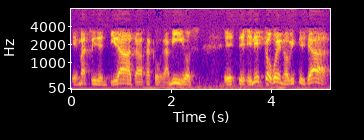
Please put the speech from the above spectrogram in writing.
es más tu identidad, trabajas con amigos. Este, en esto, bueno, viste, ya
